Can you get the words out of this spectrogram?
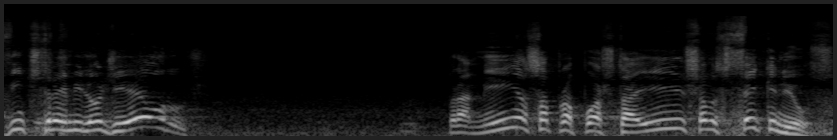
23 milhões de euros. Para mim, essa proposta aí chama-se fake news.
